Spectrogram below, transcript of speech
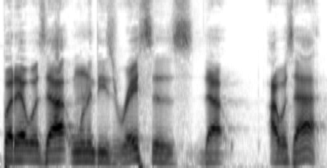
but it was at one of these races that I was at.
